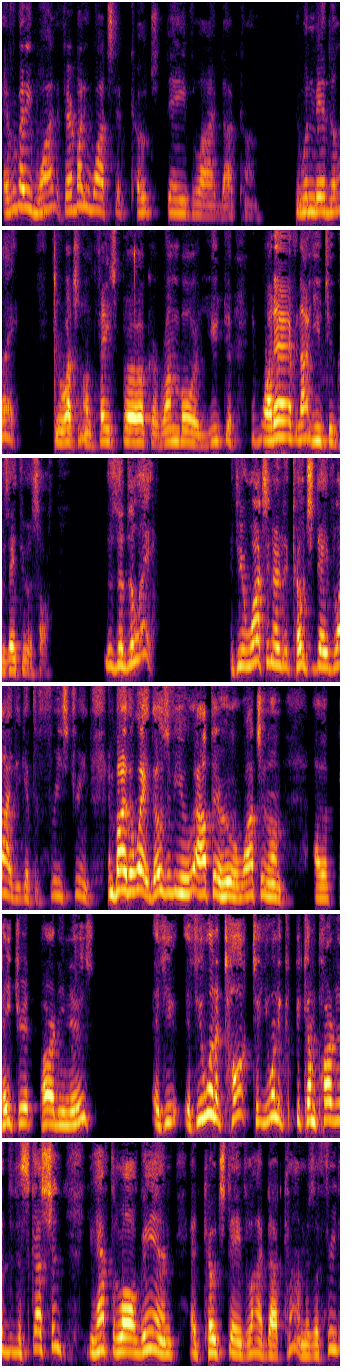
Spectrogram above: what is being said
Everybody want if everybody watched at CoachDaveLive.com, there wouldn't be a delay. If you're watching on Facebook or Rumble or YouTube, whatever, not YouTube because they threw us off. There's a delay. If you're watching it at Coach Dave Live, you get the free stream. And by the way, those of you out there who are watching on uh, Patriot Party News, if you if you want to talk to you want to become part of the discussion you have to log in at coachdavelive.com there's a free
